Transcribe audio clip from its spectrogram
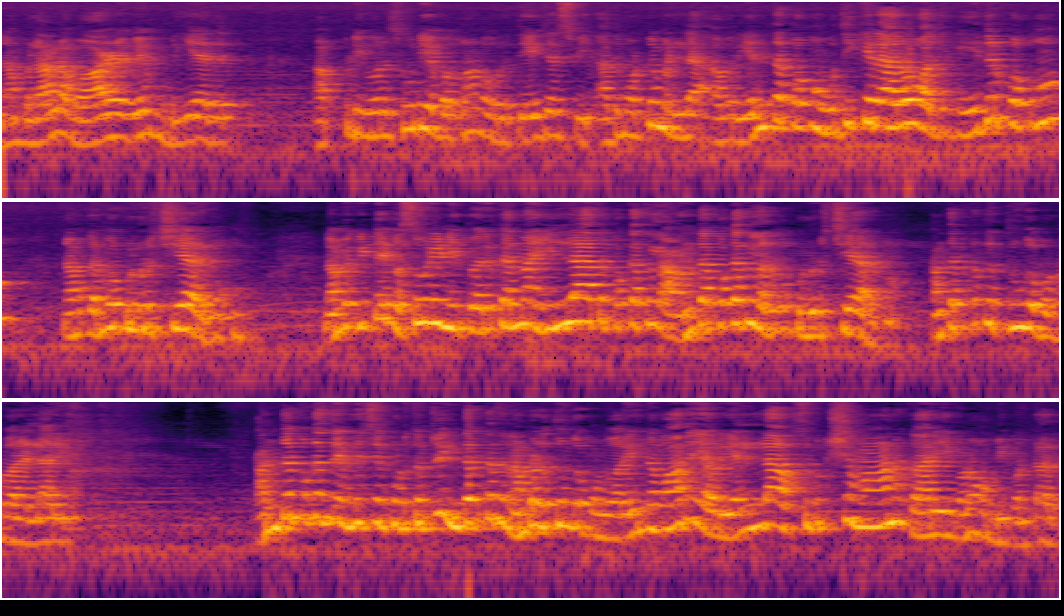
நம்மளால வாழவே முடியாது. அப்படி ஒரு சூரிய பகவான் ஒரு தேஜஸ்வி. அது மட்டும் இல்லை அவர் எந்த பக்கம் உதிக்கிறாரோ அதுக்கு எதிர்பக்கம் நமக்கு ரொம்ப குளிர்ச்சியா இருக்கும். நம்ம கிட்ட இப்ப சூரியன் இப்ப இருக்கன்னா இல்லாத பக்கத்துல அந்த பக்கத்துல ரொம்ப குளிர்ச்சியா இருக்கும். அந்த பக்கத்துல தூங்க போடுவார் எல்லாரையும். அந்த பக்கத்துல வெளிச்சம் கொடுத்துட்டு இந்த பக்கத்துல நம்மள தூங்க போடுவார். இந்த மாதிரி அவர் எல்லா சுபிக்ஷமான காரியங்களும் அப்படி பண்றாரு.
